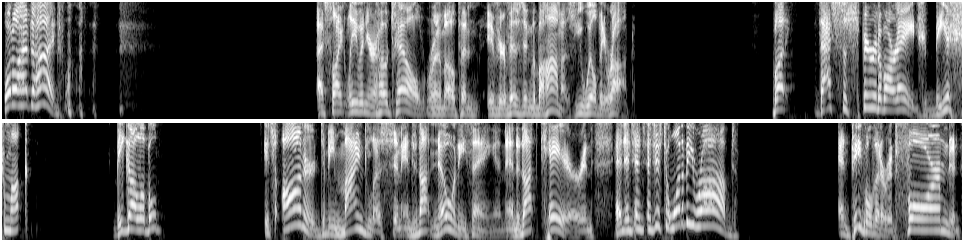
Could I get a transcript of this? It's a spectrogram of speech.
what do I have to hide? That's like leaving your hotel room open if you're visiting the Bahamas. You will be robbed. But that's the spirit of our age. Be a schmuck. Be gullible. It's honored to be mindless and, and to not know anything and, and to not care and, and, and, and just to want to be robbed and people that are informed and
